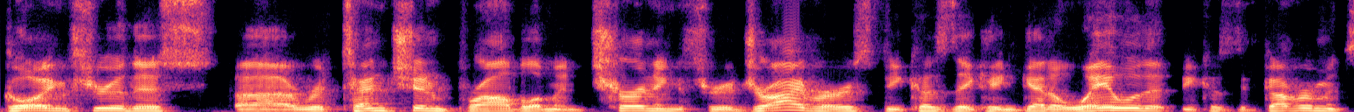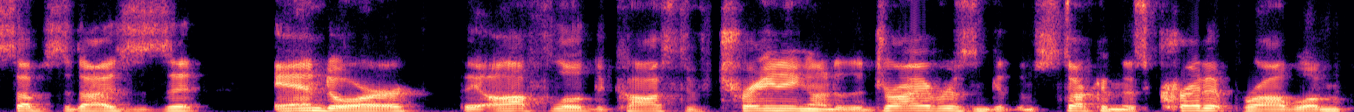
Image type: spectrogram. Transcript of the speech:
going through this uh, retention problem and churning through drivers because they can get away with it because the government subsidizes it and or they offload the cost of training onto the drivers and get them stuck in this credit problem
